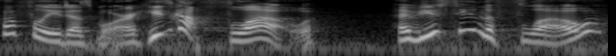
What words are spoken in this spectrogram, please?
Hopefully he does more. He's got flow. Have you seen the flow?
